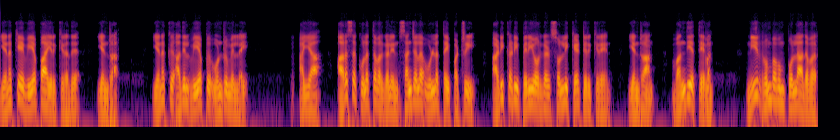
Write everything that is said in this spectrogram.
எனக்கே வியப்பாயிருக்கிறது என்றார். எனக்கு அதில் வியப்பு ஒன்றுமில்லை. ஐயா அரச குலத்தவர்களின் சஞ்சல உள்ளத்தை பற்றி அடிக்கடி பெரியோர்கள் சொல்லி கேட்டிருக்கிறேன் என்றான் வந்தியத்தேவன். நீர் ரொம்பவும் பொல்லாதவர்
